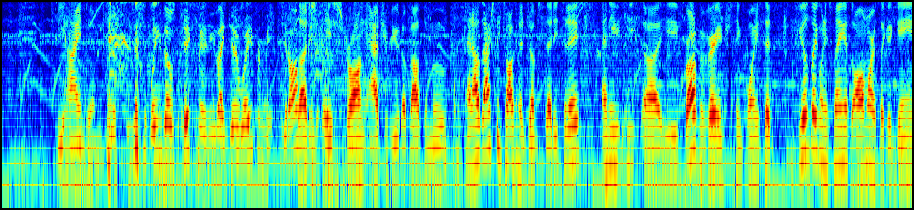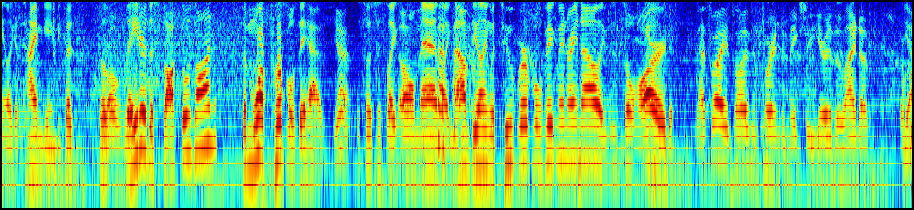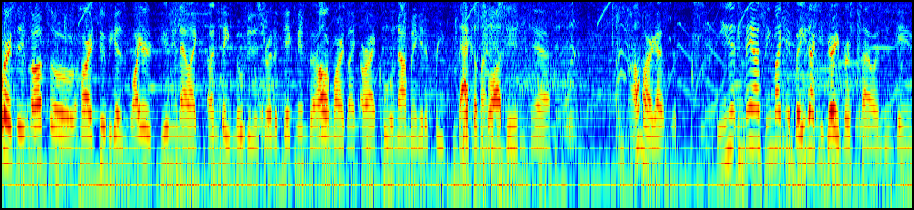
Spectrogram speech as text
behind him. He just, he just flings those Pikmin. He's like, get away from me. Get off Such me. a strong attribute about the move. And I was actually talking to Jump Steady today, and he he uh, he brought up a very interesting point. He said he feels like when he's playing against Olimar, it's like a game, like a time game, because the Oh. later the stock goes on, the more purples they have. Yeah. So it's just like, oh man, like now I'm dealing with two purple Pikmin right now. Like this is so hard. That's why it's always important to make sure you get rid of the lineup. Of Yeah. course, it's also hard too because while you're using that like unsafe move to destroy the Pikmin, the Olimar is like, all right, cool. Now I'm gonna get a free Backup squad, dude. Yeah. Olimar got. He, he may not seem like it, but he's actually very versatile in this game.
